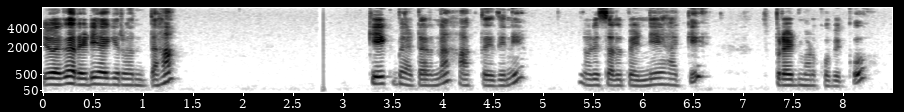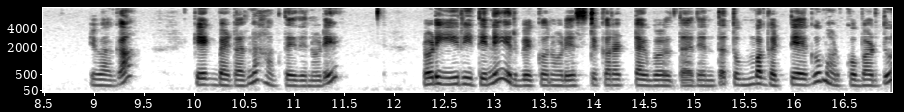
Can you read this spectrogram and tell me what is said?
ಇವಾಗ ರೆಡಿಯಾಗಿರುವಂತಹ ಕೇಕ್ ಬ್ಯಾಟರ್ನ ಹಾಕ್ತಾಯಿದ್ದೀನಿ ನೋಡಿ, ಸ್ವಲ್ಪ ಎಣ್ಣೆ ಹಾಕಿ ಸ್ಪ್ರೆಡ್ ಮಾಡ್ಕೋಬೇಕು. ಇವಾಗ ಕೇಕ್ ಬ್ಯಾಟರ್ನ ಹಾಕ್ತಾಯಿದೆ ನೋಡಿ. ನೋಡಿ ಈ ರೀತಿಯೇ ಇರಬೇಕು ನೋಡಿ ಎಷ್ಟು ಕರೆಕ್ಟಾಗಿ ಬೀಳ್ತಾ ಇದೆ ಅಂತ ತುಂಬ ಗಟ್ಟಿಯಾಗೂ ಮಾಡ್ಕೋಬಾರ್ದು.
